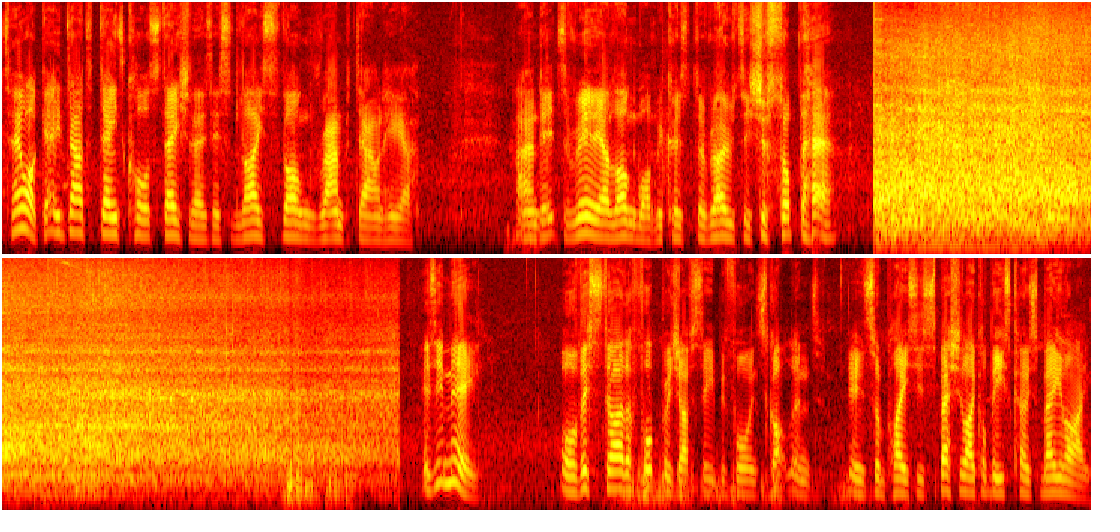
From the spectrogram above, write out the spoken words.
Tell you what, getting down to Danescourt Station there's this nice long ramp down here. And it's really a long one because the road is just up there. Is it me? Or this style of footbridge I've seen before in Scotland in some places, especially like on the East Coast Main Line.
